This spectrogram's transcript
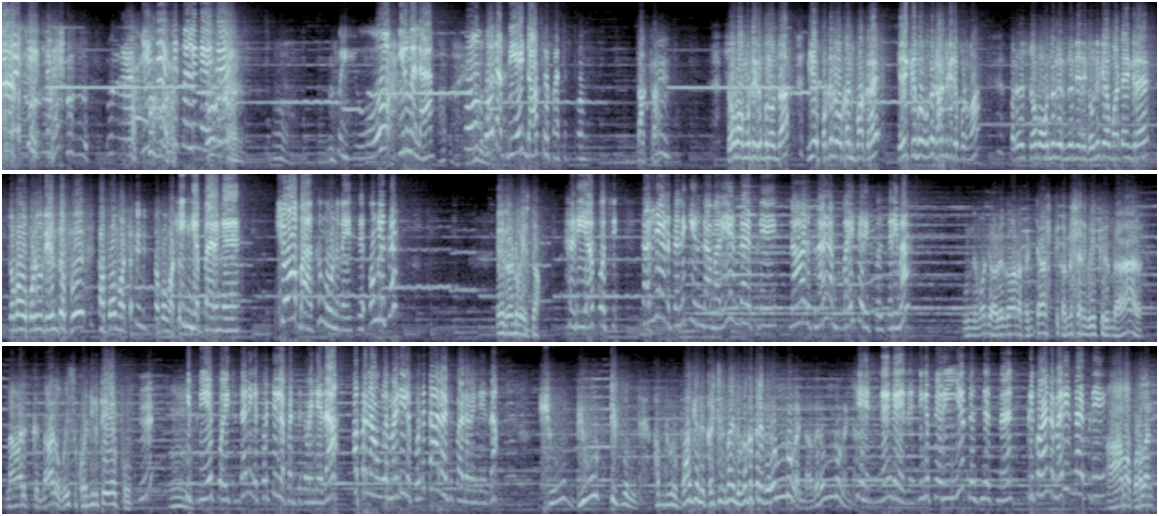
சொல்லுங்க. என்ன ஐயோ இருமலா? போகும்போது அப்படியே டாக்டரை பார்த்துட்டு போங்க. டாக்டரா? ம். சோபா மட்டும் இரும்பல் வந்தா நீ பக்கத்துல உட்காந்து பாக்குற எனக்கு இரும்பல் வந்தா டாக்டர் கிட்ட போடுமா? அरे சோபா ஒண்ணு இருந்தது எனக்கு ஒண்ணுக்கவே மாட்டேங்கிற. சோபாவை கொண்டு வந்து என் தப்பு. நான் போக மாட்டேன். நான் போக மாட்டேன். இங்க பாருங்க. ஷோபாக்கு மூணு வயசு. உங்களுக்கு? எனக்கு ரெண்டு வயசு தான். சரியா போச்சு. கல்யாணத்தன்னைக்கு இருந்த மாதிரியே இருந்தா எப்படி? நாளுக்கு நாள் நமக்கு வயசு தெரியுமா? உன்ன மாதிரி அழகான ஃபென்டாஸ்டிக் அண்டர்ஸ்டாண்டிங் வயசு இருந்தா நாளுக்கு நாள் வயசு குறைஞ்சுக்கிட்டே போகும்? ம். இப்படியே போயிட்டு இருந்தா நீங்க தொட்டில படுத்துக்க வேண்டியதா? அப்புறம் நான் உங்களை மடியில போட்டு தாலாட்டு பாட வேண்டியதுதான் யூ பியூட்டிஃபுல் அப்படி ஒரு பாக்கியம் எனக்கு கிடைச்சிருந்தா இந்த உலகத்துல வேற ஒண்ணும் வேண்டாம் வேற ஒண்ணும் வேண்டாம். என்னங்க இது? நீங்க பெரிய பிசினஸ் மேன் இப்படி குழந்தை மாதிரி இருந்தா எப்படி? ஆமா போடலாம்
